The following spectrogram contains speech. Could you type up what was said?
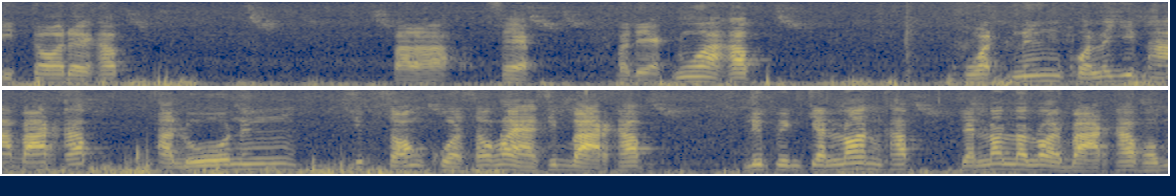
ติดต่อได้ครับ ปลาแซบปลาแดกนัวครับ ขวดหนึ่งขวดละยี่สิบห้าบาทครับถาโลหนึ่งสิบสองขวดสองร้อยห้าสิบบาทครับ หรือเป็นแกนลอนครับแกนลอนละร้อยบาทครับผม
